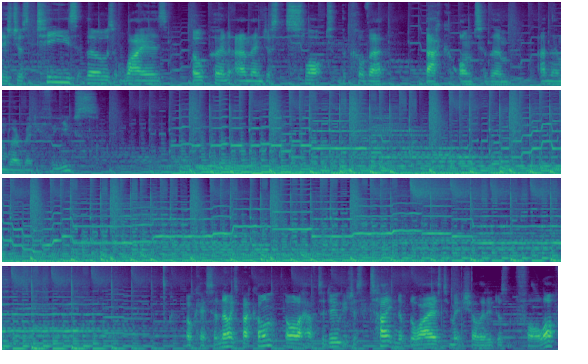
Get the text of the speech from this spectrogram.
is just tease those wires open and then just slot the cover back onto them and then we're ready for use. Okay, so now it's back on. All I have to do is just tighten up the wires to make sure that it doesn't fall off,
